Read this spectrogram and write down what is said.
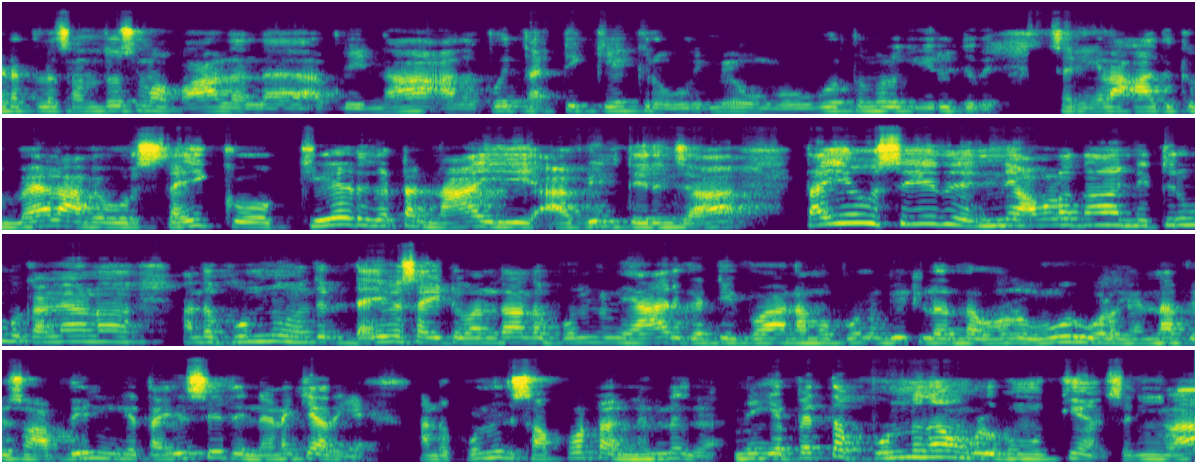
இடத்துல சந்தோஷமா வாழல அப்படின்னா அதை போய் தட்டி கேட்கிற உரிமை உங்க ஒவ்வொருத்தவங்களுக்கு இருக்குது. சரிங்களா? அதுக்கு மேல அவன் ஒரு சைக்கோ கேடுகட்ட நாய் அப்படின்னு தெரிஞ்சா தயவு செய்து இன்னி அவ்வளவுதான் இன்னி திரும்ப கல்யாணம் அந்த பொண்ணு வந்து டைவர்ஸ் ஆயிட்டு வந்தா அந்த பொண்ணு நீ யாரு கட்டிப்பா நம்ம பொண்ணு வீட்டுல இருந்தா ஒரு ஊர் உலகம் என்ன பேசும் அப்படின்னு நீங்க தயவு செய்து நினைக்காதீங்க. அந்த பொண்ணுக்கு சப்போர்ட்டா நின்னுங்க நீங்க பெத்த பொண்ணு தான் உங்களுக்கு முக்கியம். சரிங்களா?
